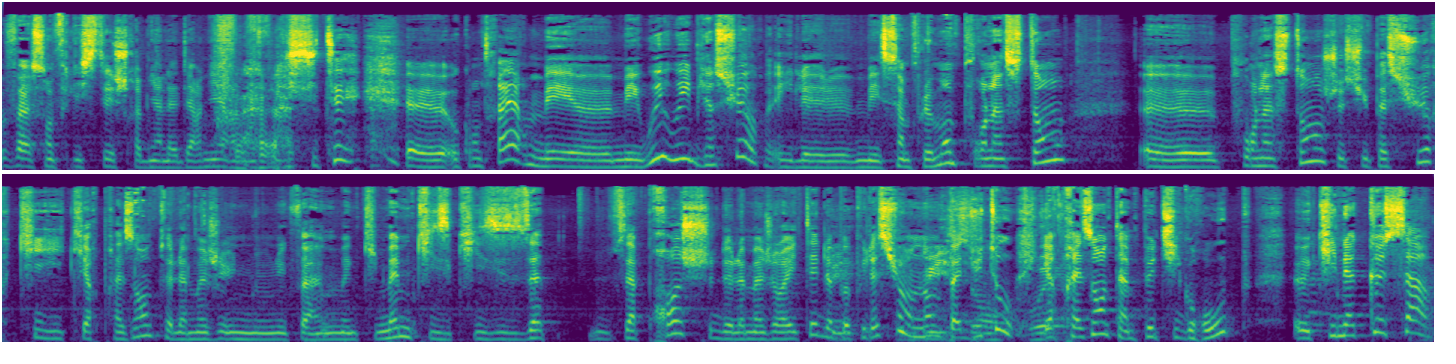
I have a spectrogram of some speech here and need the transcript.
Enfin, sans féliciter, je serais bien la dernière à me féliciter, euh, au contraire. Mais, euh, mais oui, oui, bien sûr. Il est, mais simplement, pour l'instant, euh, pour l'instant, je suis pas sûre qu'ils qu'ils représentent la majorité, enfin, même qu'ils qu'ils qu'ils a- approchent de la majorité de la population. Non, pas du tout. oui. Ils représentent un petit groupe euh, qui n'a que ça,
